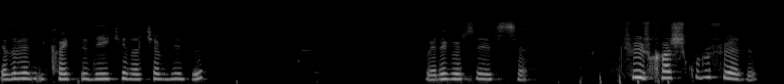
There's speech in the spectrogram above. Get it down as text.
Ya da ben kayıtlı değilken açabilirdi. Ve de göstereyim size. Çüş kaç kuruş verdi?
